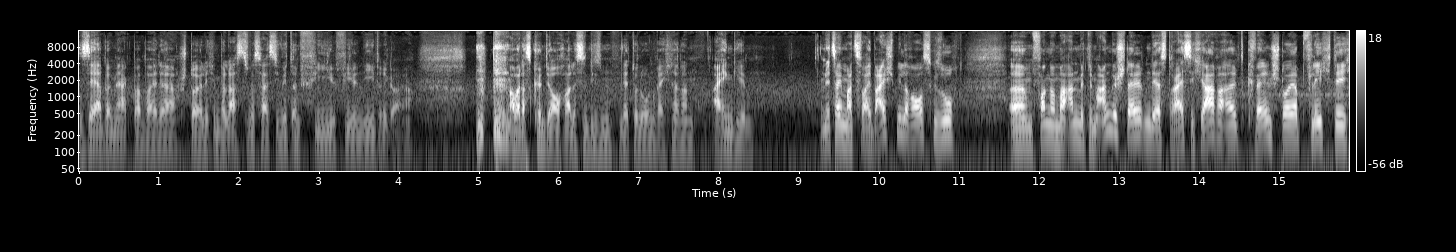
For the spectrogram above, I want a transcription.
sehr bemerkbar bei der steuerlichen Belastung. Das heißt, sie wird dann viel, viel niedriger. Ja. Aber das könnt ihr auch alles in diesem Nettolohnrechner dann eingeben. Und jetzt habe ich mal zwei Beispiele rausgesucht. Ähm, fangen wir mal an mit dem Angestellten, der ist 30 Jahre alt, quellensteuerpflichtig,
